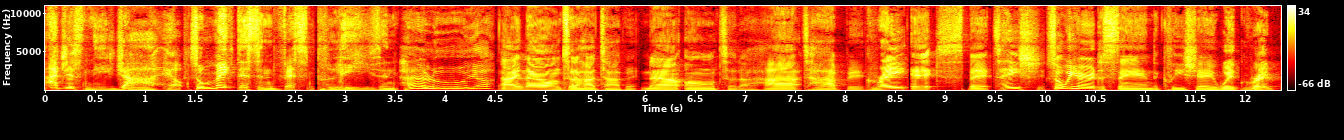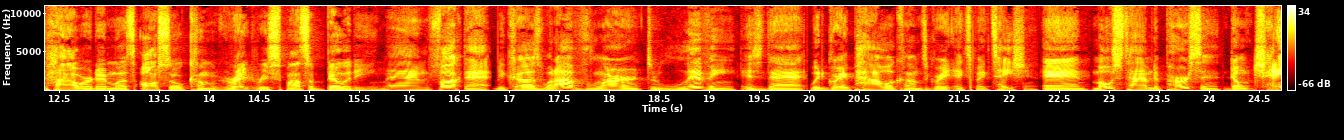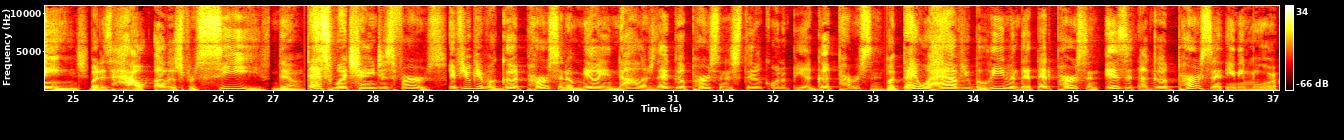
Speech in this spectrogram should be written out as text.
I just need y'all help. So make this investment, please. And hallelujah. All right, now on to the hot topic. Now on to the hot topic. Great expectation. So we heard the saying, the cliche, with great power, there must also come great responsibility. Man, fuck that. Because what I've learned through living is that with great power comes great expectation. And most time the person don't change, but it's how others perceive them. That's what changes first. If you give a good person a million dollars, that good person is still going to be a good person. But they will have you believing that that person isn't a good person anymore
